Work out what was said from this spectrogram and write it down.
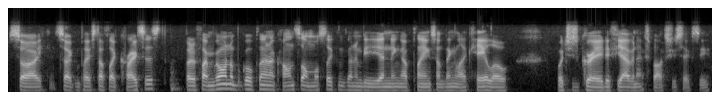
so I can, so I can play stuff like Crysis. But if I'm going to go play on a console, I'm most likely gonna be ending up playing something like Halo, which is great if you have an Xbox 360.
